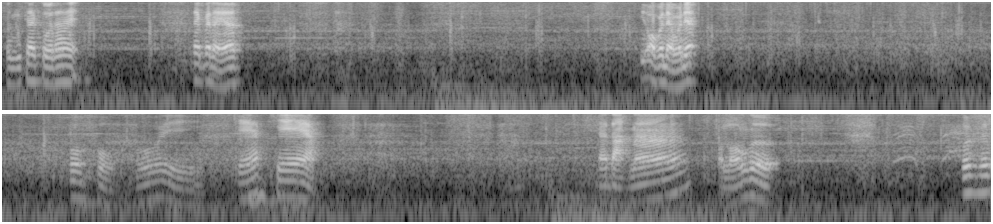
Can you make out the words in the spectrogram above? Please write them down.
ตรงนี้แทรกตัวได้แทรกไปไหนอะนี่ออกไปไหนวะเนี่ยโอ้โหโอ้ยแคบแคบ อย่าดักนะ ขอร้องเถอะเฮ้ยเฮ้ย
